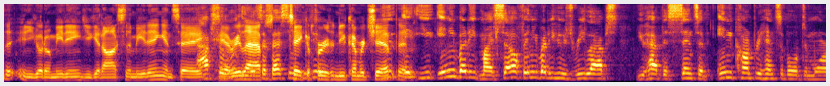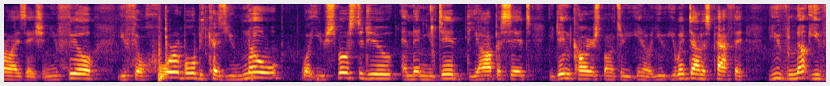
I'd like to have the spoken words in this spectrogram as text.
and you go to a meeting, you get honest in the meeting and say, Absolutely, "Hey, I that's the relapsed. best thing Take you a first newcomer chip." You, and you, anybody, myself, anybody who's relapsed, you have this sense of incomprehensible demoralization. You feel you feel horrible because you know what you're supposed to do, and then you did the opposite. You didn't call your sponsor. You know, you, you went down this path that you've no, you've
